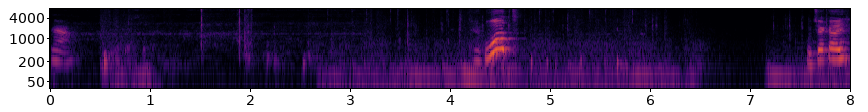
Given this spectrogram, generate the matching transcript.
No. What? Uciekaj.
